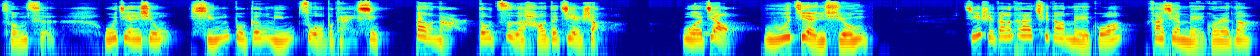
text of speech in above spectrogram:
从此，吴建雄。行不更名，坐不改姓，到哪儿都自豪的介绍：“我叫吴建雄。”即使当他去到美国，发现美国人的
